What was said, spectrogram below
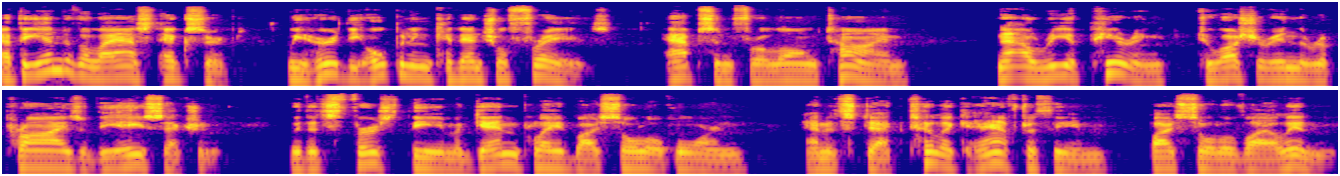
At the end of the last excerpt, we heard the opening cadential phrase, absent for a long time, now reappearing to usher in the reprise of the A section, with its first theme again played by solo horn and its dactylic after theme by solo violin.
